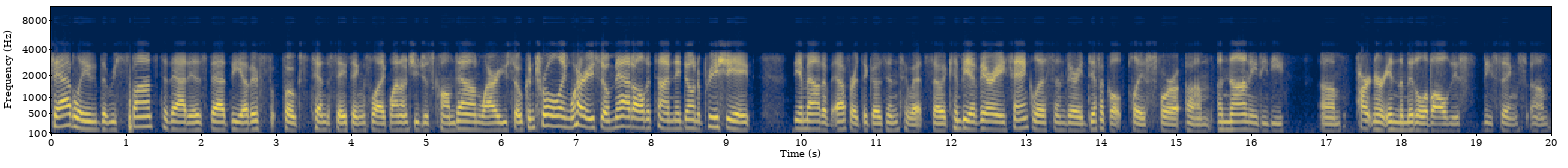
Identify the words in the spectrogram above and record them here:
sadly, the response to that is that the other f- folks tend to say things like, why don't you just calm down? Why are you so controlling? Why are you so mad all the time? They don't appreciate the amount of effort that goes into it. So it can be a very thankless and very difficult place for um, a non-ADD um, partner in the middle of all these these things um,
